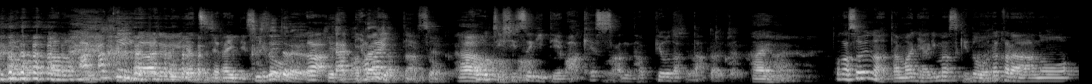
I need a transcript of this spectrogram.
あの、あ悪意があるやつじゃないんですけど、気づいたらあ決算あやばいっていう、そう放置しすぎて、あ、決算発表だったとか。はいはい。とかそういうのはたまにありますけど、はいだから、あの、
